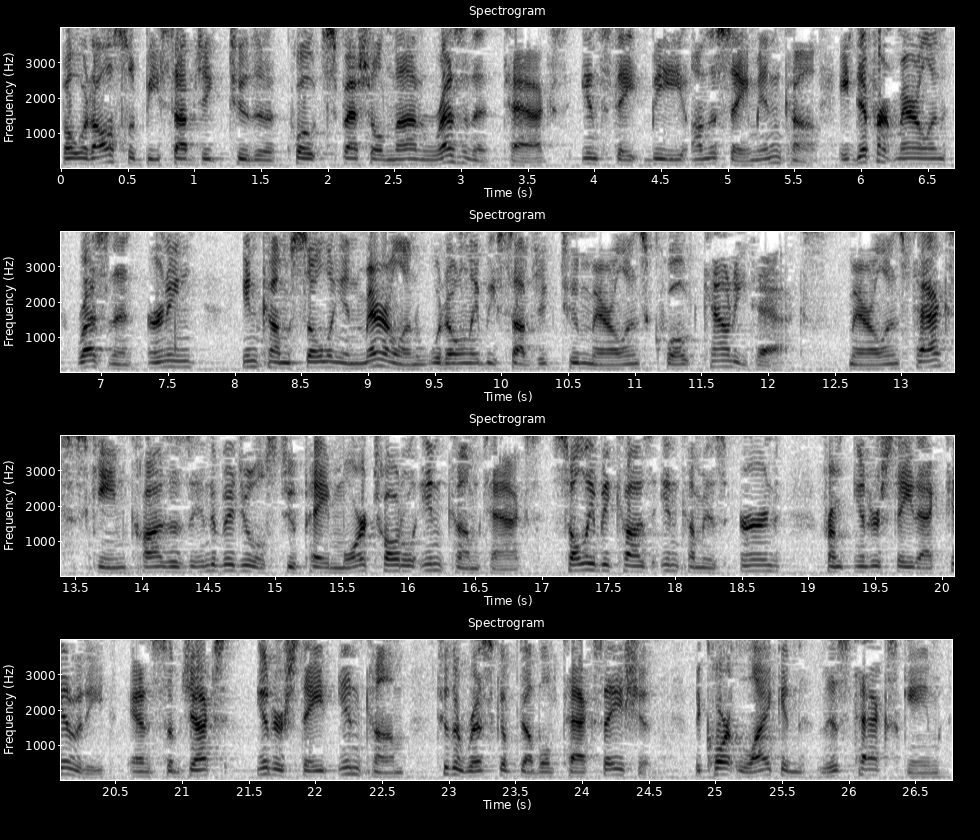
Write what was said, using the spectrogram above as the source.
but would also be subject to the quote special non resident tax in State B on the same income. A different Maryland resident earning income solely in Maryland would only be subject to Maryland's quote county tax. Maryland's tax scheme causes individuals to pay more total income tax solely because income is earned from interstate activity and subjects interstate income to the risk of double taxation. The court likened this tax scheme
